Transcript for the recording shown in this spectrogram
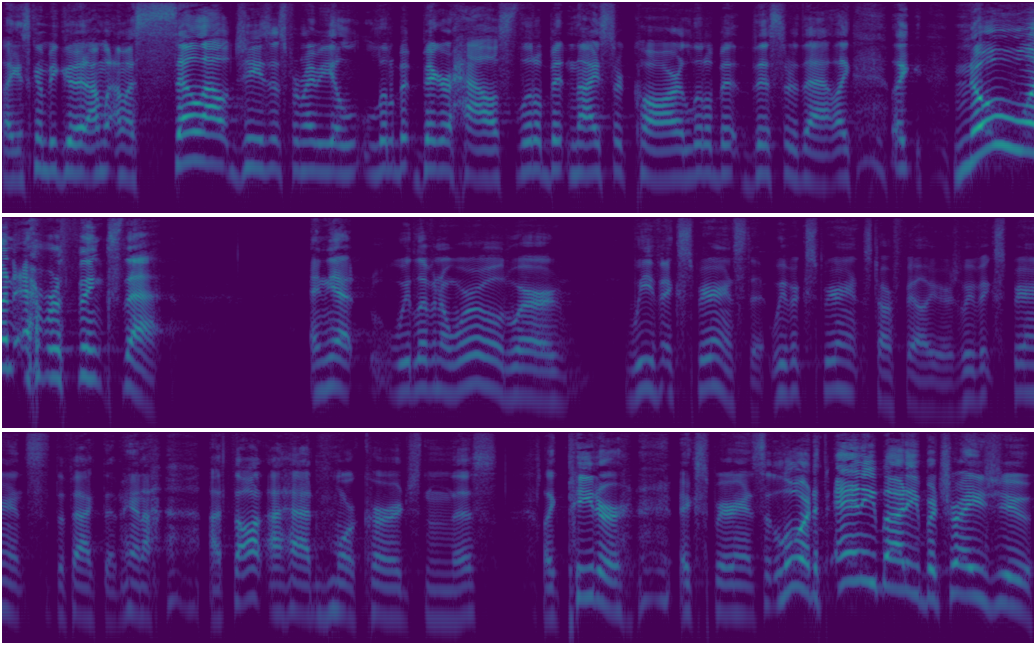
Like it's gonna be good. I'm, I'm, gonna sell out Jesus for maybe a little bit bigger house, a little bit nicer car, a little bit this or that. Like, like no one ever thinks that. And yet we live in a world where we've experienced it. We've experienced our failures. We've experienced the fact that, man, I, I thought I had more courage than this. Like Peter experienced it. Lord, if anybody betrays you,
